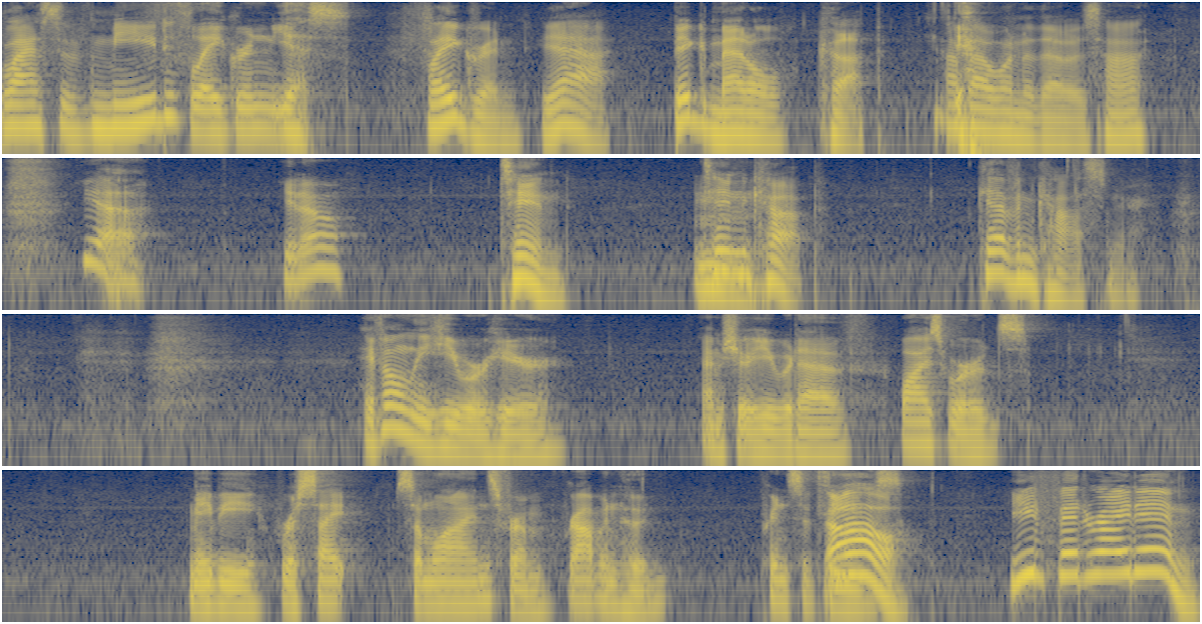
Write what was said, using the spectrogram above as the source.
Glass of mead, flagrant yes. flagrant, yeah. Big metal cup. How about one of those, huh? Yeah. You know? Tin. Tin mm. cup. Kevin Costner. If only he were here. I'm sure he would have wise words. Maybe recite some lines from Robin Hood, Prince of Thieves. Oh, you fit right in.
